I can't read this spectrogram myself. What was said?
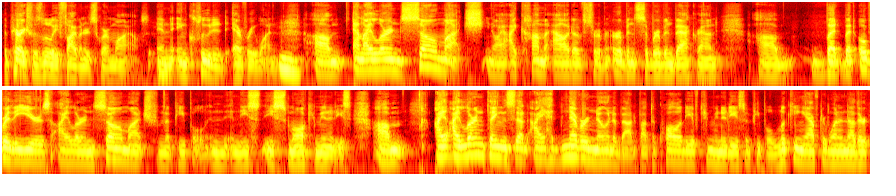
the parish was literally 500 square miles and mm. included everyone. Mm. Um, and I learned so much. You know, I, I, come out of sort of an urban suburban background. Um, but but over the years, I learned so much from the people in, in these these small communities. Um, I, I, learned things that I had never known about about the quality of communities of people looking after one another,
